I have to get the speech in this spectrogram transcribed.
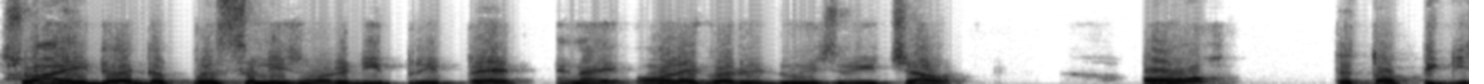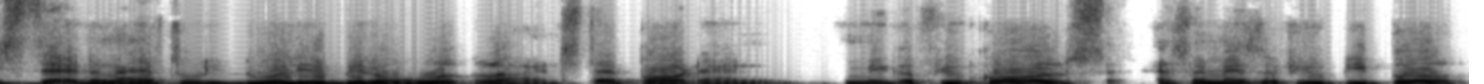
So either the person is already prepared and I all I gotta do is reach out, or the topic is there, then I have to do a little bit of work lah, and step out and make a few calls, SMS a few people.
